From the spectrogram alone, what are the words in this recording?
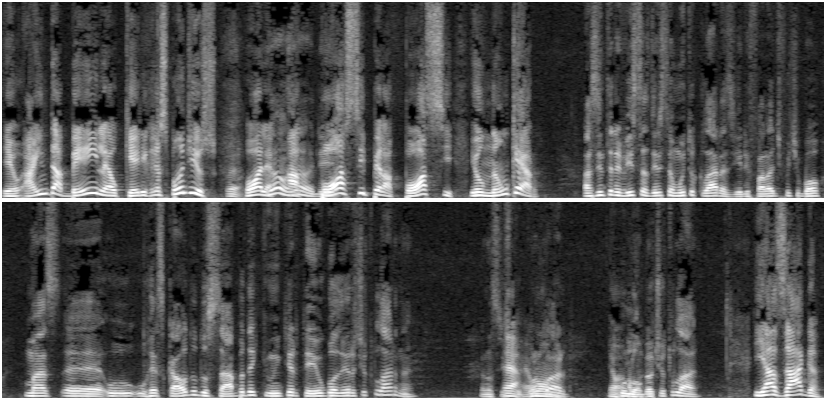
eu, ainda bem, Léo, que ele responde isso. É. Olha, não, a não, ele... posse pela posse, eu não quero. As entrevistas dele são muito claras e ele fala de futebol. Mas é, o, o, rescaldo do sábado é que o Inter tem o goleiro titular, né? Eu não sei se é, tu é concorda. É o, o Lomba é o titular. E a zaga?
